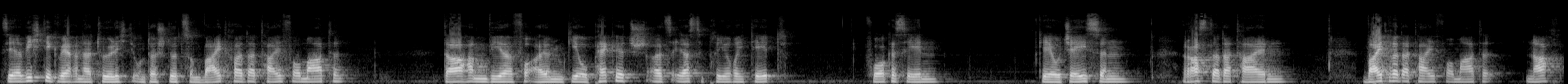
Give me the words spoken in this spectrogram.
Sehr wichtig wäre natürlich die Unterstützung weiterer Dateiformate. Da haben wir vor allem GeoPackage als erste Priorität vorgesehen, GeoJSON, Rasterdateien, weitere Dateiformate nach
